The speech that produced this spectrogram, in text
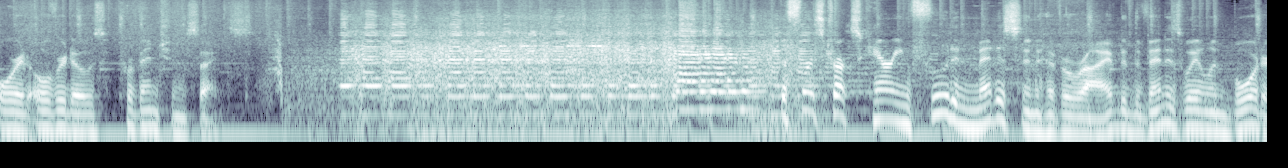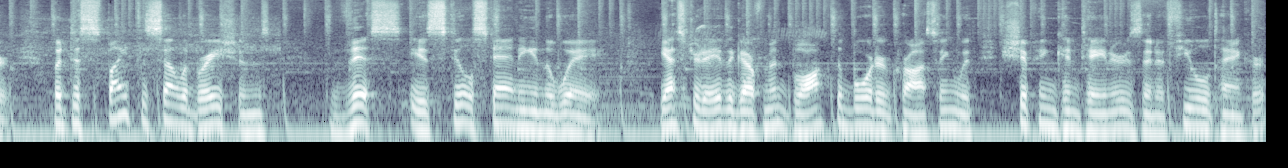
or at overdose prevention sites. The first trucks carrying food and medicine have arrived at the Venezuelan border, but despite the celebrations, this is still standing in the way. Yesterday, the government blocked the border crossing with shipping containers and a fuel tanker.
